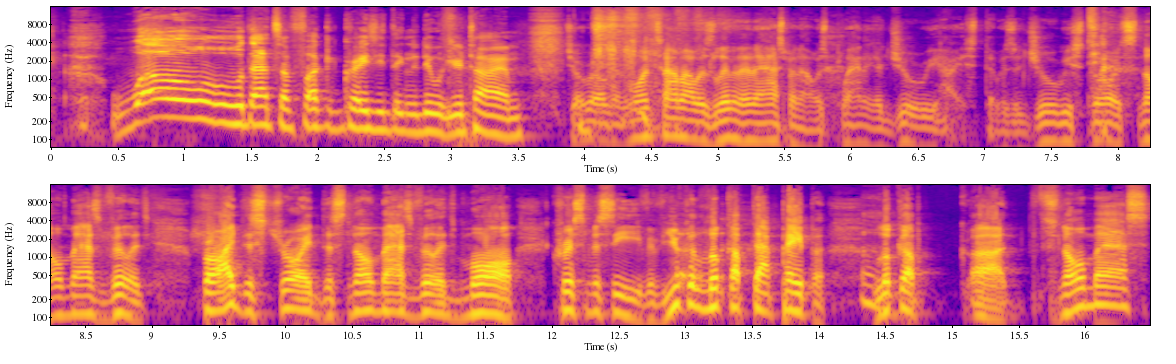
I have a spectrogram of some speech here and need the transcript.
Whoa, that's a fucking crazy thing to do with your time. Joe Rogan. One time I was living in Aspen, I was planning a jewelry heist. There was a jewelry store at Snowmass Village. Bro, I destroyed the Snowmass Village Mall Christmas Eve. If you can look up that paper, look up uh, Snowmass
